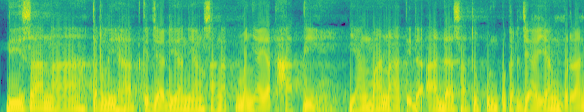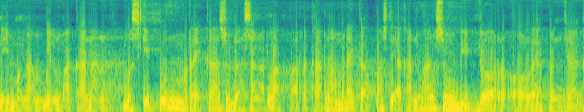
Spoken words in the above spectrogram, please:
Di sana terlihat kejadian yang sangat menyayat hati, yang mana tidak ada satupun pekerja yang berani mengambil makanan, meskipun mereka sudah sangat lapar karena mereka pasti akan langsung didor oleh penjaga.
